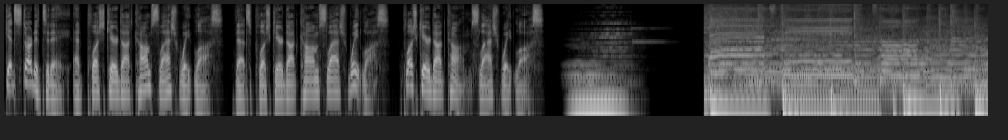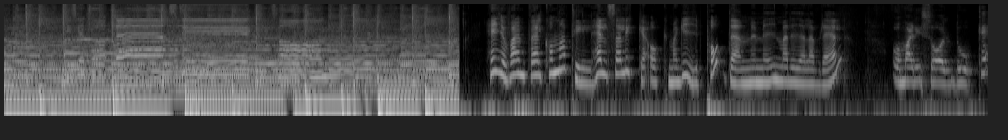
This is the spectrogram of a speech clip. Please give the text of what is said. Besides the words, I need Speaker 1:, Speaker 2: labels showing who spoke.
Speaker 1: Get started today at plushcare.com slash weight loss. That's plushcare.com slash weight loss. plushcare.com slash weight loss.
Speaker 2: Hej och varmt välkomna till Hälsa, Lycka och Magi-podden med mig Maria Lavrell.
Speaker 3: och Marisol Duque.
